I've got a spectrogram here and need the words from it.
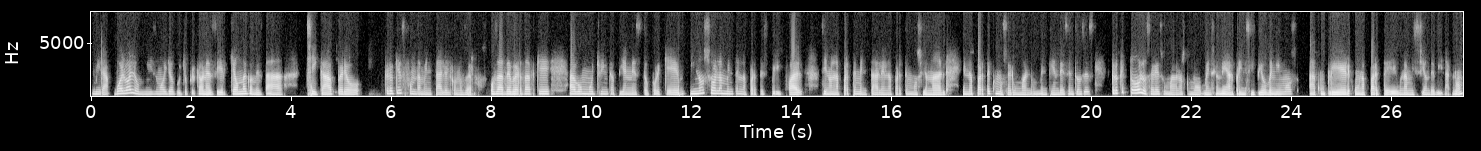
Mira, vuelvo a lo mismo, yo, yo creo que van a decir, ¿qué onda con esta chica? Pero creo que es fundamental el conocernos. O sea, de verdad que hago mucho hincapié en esto porque, y no solamente en la parte espiritual, sino en la parte mental, en la parte emocional, en la parte como ser humano, ¿me entiendes? Entonces, creo que todos los seres humanos, como mencioné al principio, venimos a cumplir una parte, una misión de vida, ¿no?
